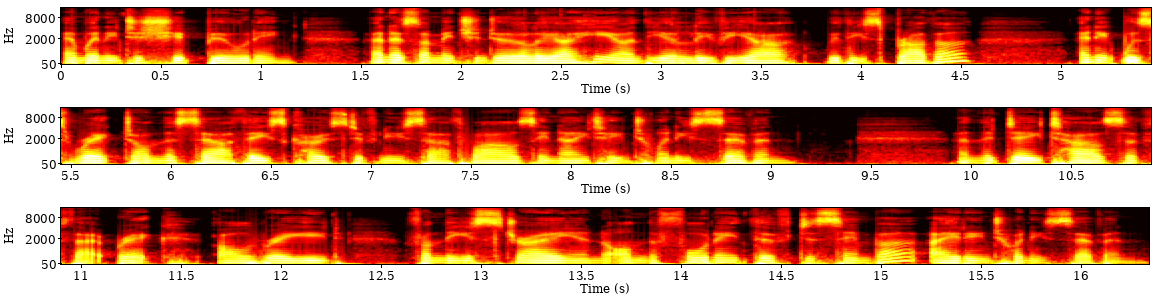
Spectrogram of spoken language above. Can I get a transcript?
and went into shipbuilding, and as I mentioned earlier, he owned the Olivia with his brother, and it was wrecked on the southeast coast of New South Wales in 1827. And the details of that wreck I'll read from the Australian on the 14th of December 1827.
